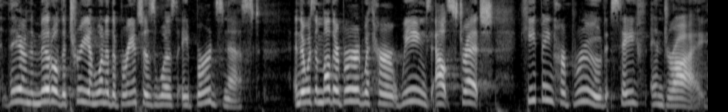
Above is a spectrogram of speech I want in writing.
And there in the middle of the tree, on one of the branches, was a bird's nest. And there was a mother bird with her wings outstretched, keeping her brood safe and dry.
